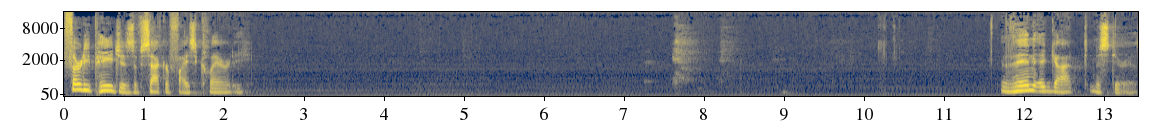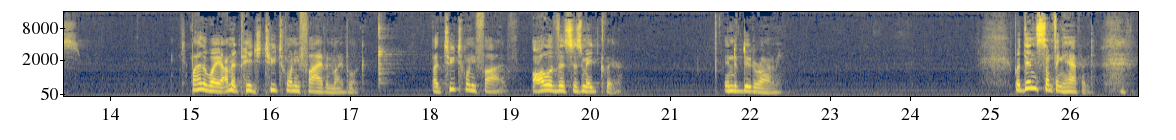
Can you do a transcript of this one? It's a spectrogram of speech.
30 pages of sacrifice clarity. Then it got mysterious. By the way, I'm at page 225 in my book. By 225, all of this is made clear. End of Deuteronomy. But then something happened.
